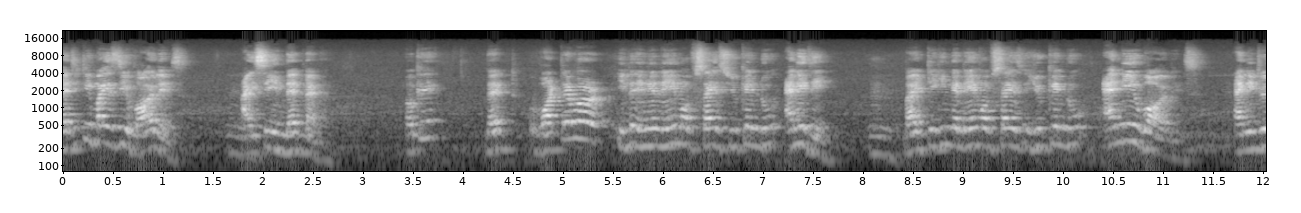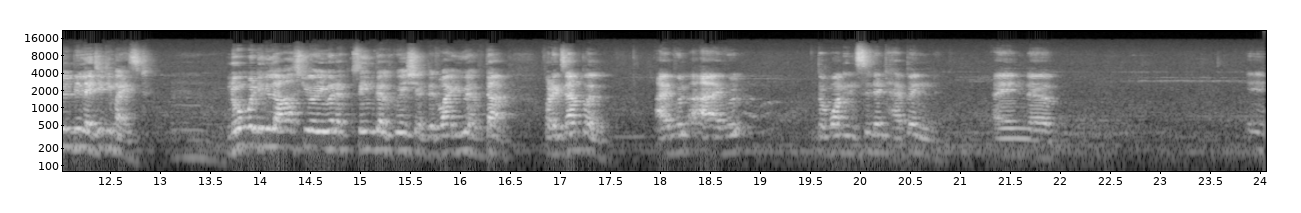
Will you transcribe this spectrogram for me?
legitimize the violence hmm. i see in that manner okay? That whatever in, in the name of science you can do anything. Hmm. By taking the name of science you can do any violence and it will be legitimized. Hmm. Nobody will ask you even a single question that why you have done. For example i will i will the one incident happened in, uh, in,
